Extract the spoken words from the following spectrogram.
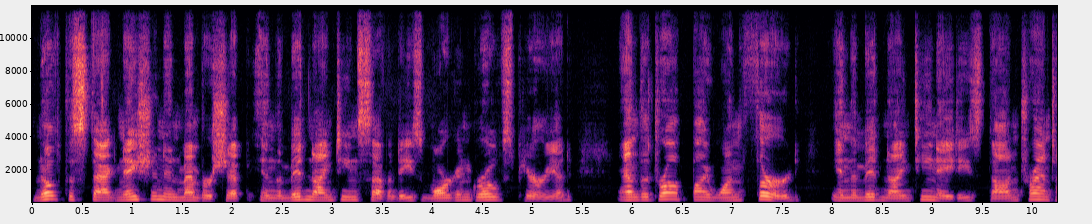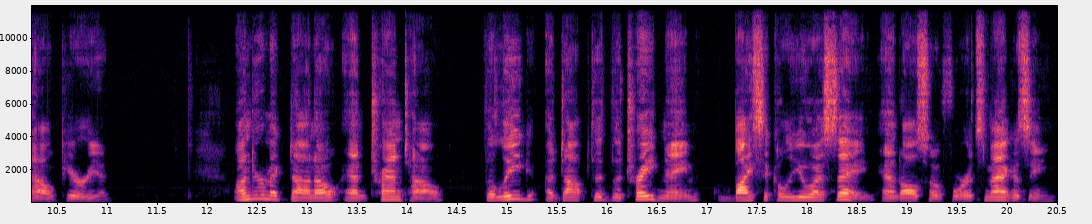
note the stagnation in membership in the mid-1970s Morgan Groves period and the drop by one-third in the mid-1980s Don Trantow period. Under McDonough and Trantow, the League adopted the trade name Bicycle USA and also for its magazine,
